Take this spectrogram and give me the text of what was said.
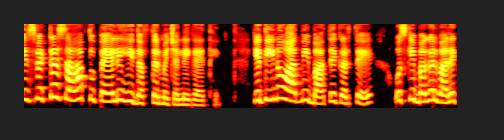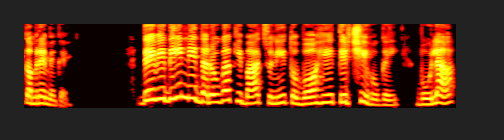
इंस्पेक्टर साहब तो पहले ही दफ्तर में चले गए थे। ये तीनों आदमी बातें करते उसके बगल वाले कमरे में गए। देवीदीन ने दरोगा की बात सुनी तो बौहें तिरछी हो गई। बोला,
